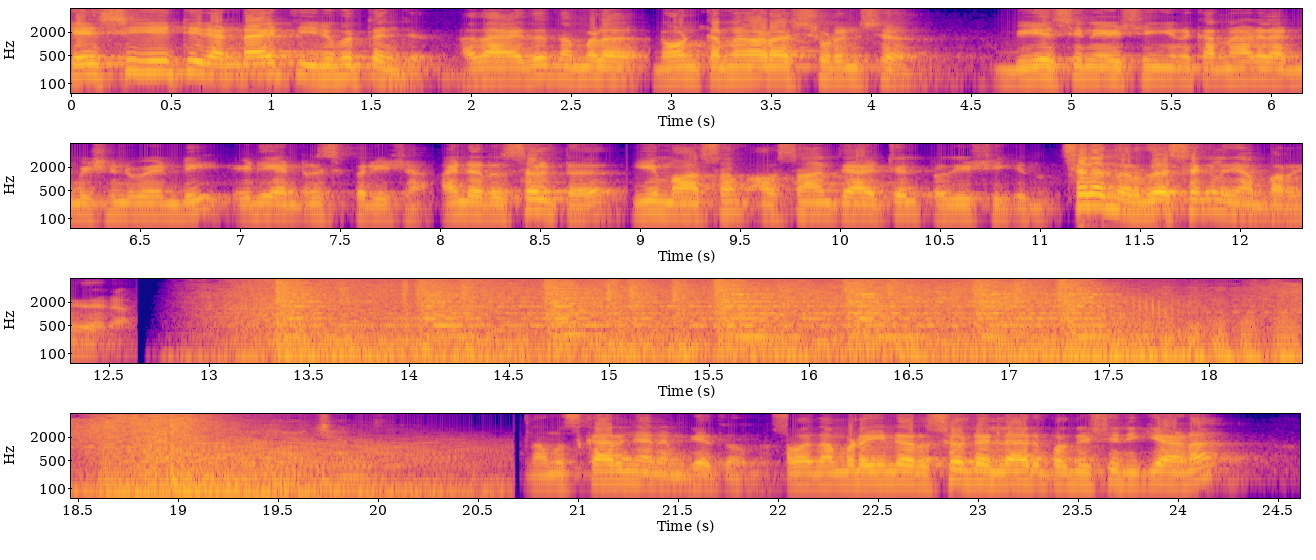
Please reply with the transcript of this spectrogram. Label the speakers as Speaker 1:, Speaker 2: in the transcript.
Speaker 1: K C E T രണ്ടായിരത്തി ഇരുപത്തഞ്ച് അതായത് നമ്മൾ non Karnataka students B S C നേഴ്സിംഗിന് കർണാടകയിൽ അഡ്മിഷന് വേണ്ടി എഴുതിയ എൻട്രൻസ് പരീക്ഷ. അതിന്റെ റിസൾട്ട് ഈ മാസം അവസാനത്തെ ആഴ്ചയിൽ പ്രതീക്ഷിക്കുന്നു. ചില നിർദ്ദേശങ്ങൾ ഞാൻ പറഞ്ഞു തരാം. നമസ്കാരം ഞാൻ എം കെ തോമസ്. അപ്പോൾ നമ്മുടെ ഇതിന്റെ റിസൾട്ട് എല്ലാവരും പ്രതീക്ഷിച്ചിരിക്കുകയാണ്.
